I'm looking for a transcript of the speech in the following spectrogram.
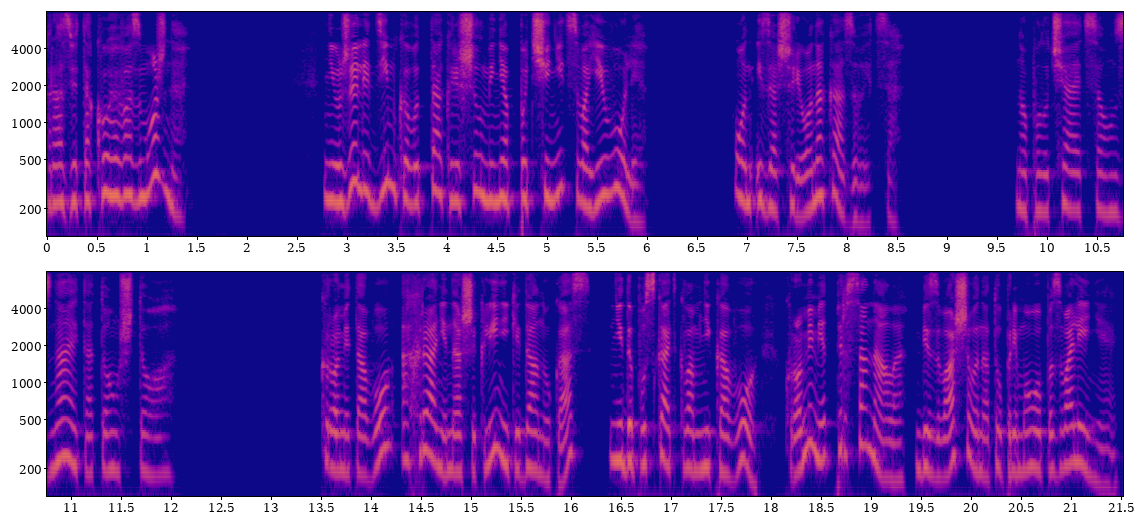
Разве такое возможно? Неужели Димка вот так решил меня подчинить своей воле? Он изощрен, оказывается. Но получается, он знает о том, что... Кроме того, охране нашей клиники дан указ не допускать к вам никого, кроме медперсонала, без вашего на то прямого позволения.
